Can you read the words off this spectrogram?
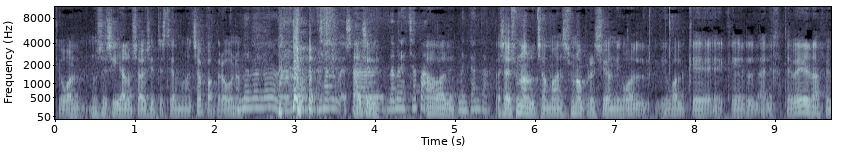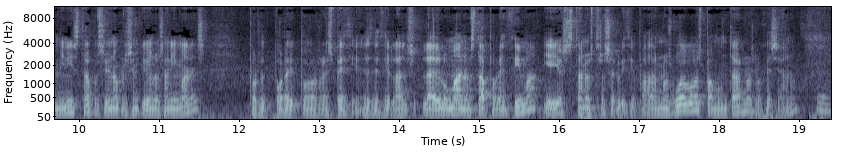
que igual, no sé si ya lo sabes si te estoy dando una chapa, pero bueno. no no no, no, Échame, o sea, Ah, sí. dame la chapa Ah, vale. me encanta O sea, es una lucha más, es una opresión, igual, igual que, que la LGTB, la feminista, pues hay una opresión que viven los animales por, por, por especie. Es decir, la, la del humano está por encima y ellos están a nuestro servicio para darnos huevos, para montarnos, lo que sea, ¿no? Mm.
